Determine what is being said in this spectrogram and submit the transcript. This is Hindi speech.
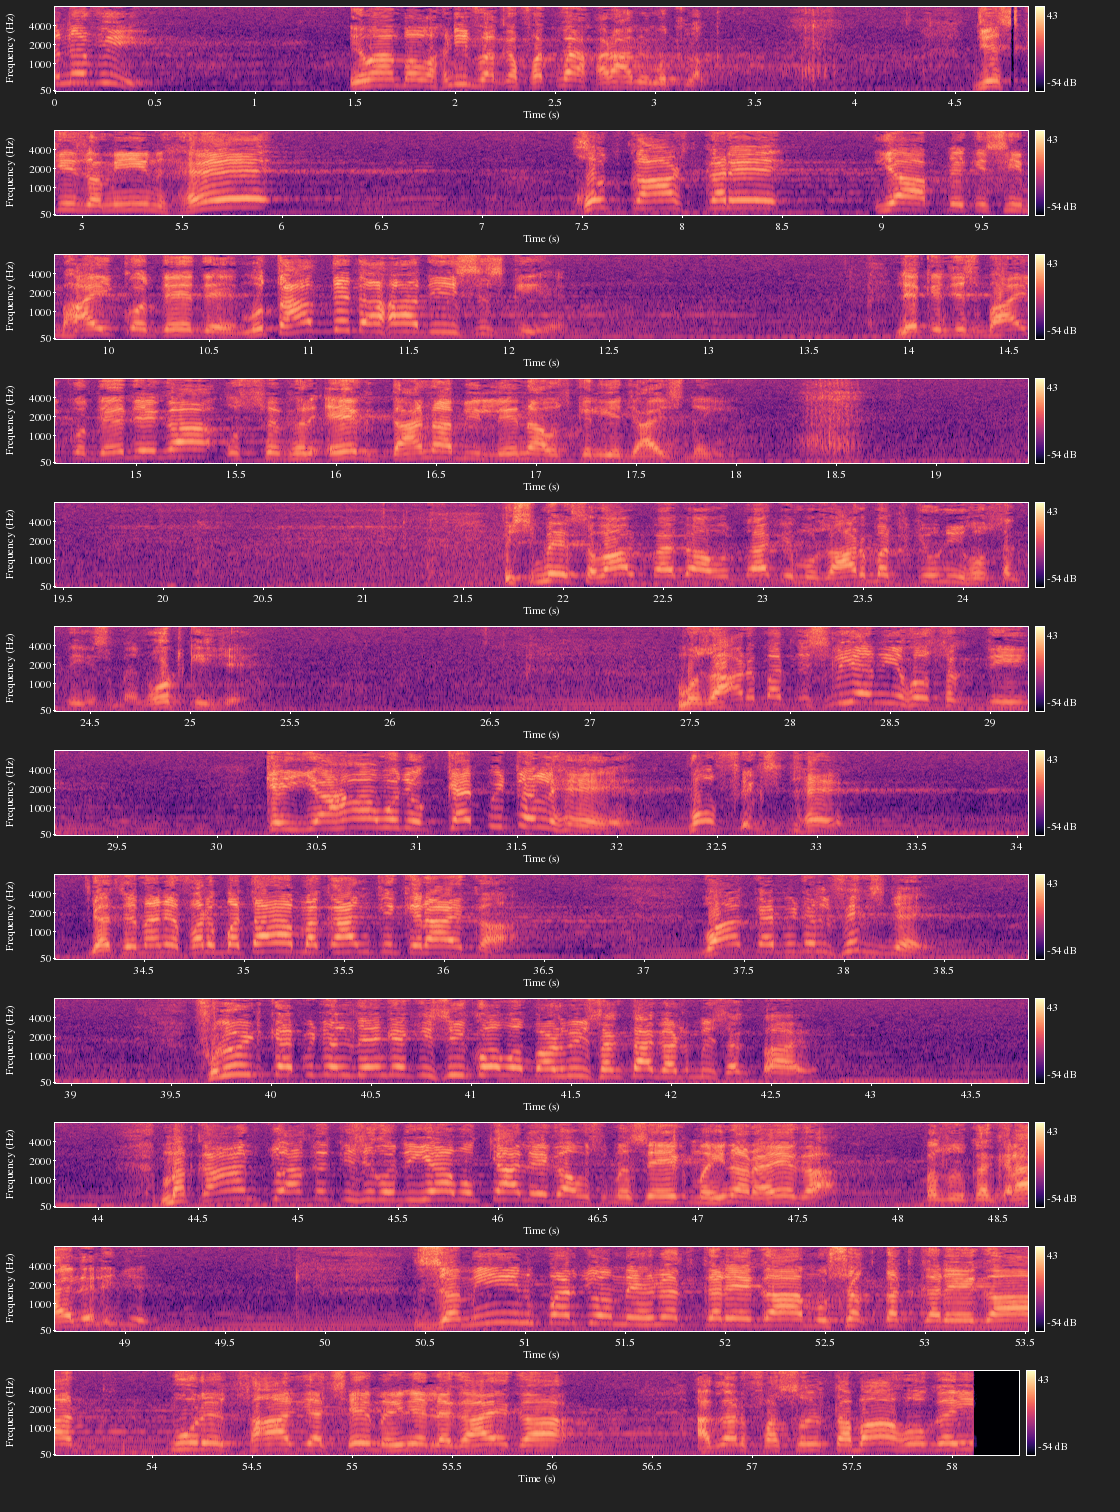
हनफी इमाम अबू हनीफा का फतवा हराम मुतलक। जिसकी ज़मीन है, खुद काश्त करे या अपने किसी भाई को दे दे। मुताद अहादीस इसकी है। लेकिन जिस भाई को दे देगा, उससे फिर एक दाना भी लेना उसके लिए जायज़ नहीं। इसमें सवाल पैदा होता है कि मुजारबत क्यों नहीं हो सकती इसमें? नोट कीजिए। मुजारबत इसलिए नहीं हो सकती कि यहाँ वो जो कैपिटल है, वो फिक्स्ड है। जैसे मैंने फ़र्क बताया मकान के किराए का, वहाँ कैपिटल फिक्स्ड है। फ्लूड कैपिटल देंगे किसी को, वो बढ़ भी सकता है घट भी सकता है। मकान जो आकर किसी को दिया, वो क्या लेगा उसमें से एक महीना रहेगा। बस उसका किराया ले लीजिए। ज़मीन पर जो मेहनत करेगा, मुशक्कत करेगा, पूरे साल या छह महीने लगाएगा, अगर फ़सल तबाह हो गई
